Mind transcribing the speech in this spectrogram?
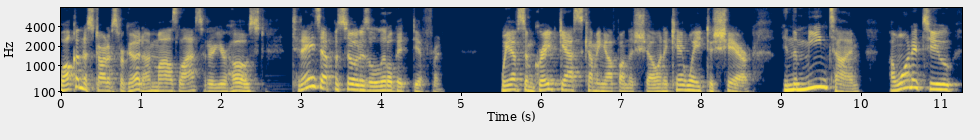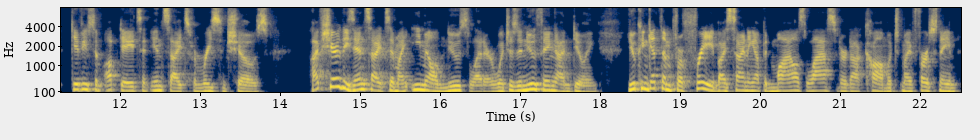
Welcome to Startups for Good. I'm Miles Lassiter, your host. Today's episode is a little bit different. We have some great guests coming up on the show, and I can't wait to share. In the meantime, I wanted to give you some updates and insights from recent shows. I've shared these insights in my email newsletter, which is a new thing I'm doing. You can get them for free by signing up at mileslassiter.com, which is my first name,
